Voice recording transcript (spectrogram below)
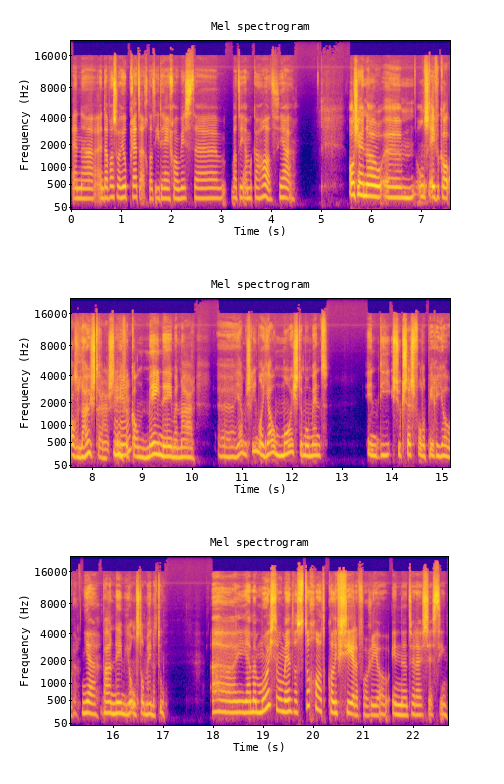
En, uh, en dat was wel heel prettig. Dat iedereen gewoon wist uh, wat hij aan elkaar had. Ja. Als jij nou um, ons even kan, als luisteraars mm -hmm. even kan meenemen naar uh, ja, misschien wel jouw mooiste moment in die succesvolle periode. Ja. Waar neem je ons dan mee naartoe? Uh, ja, mijn mooiste moment was toch wel het kwalificeren voor Rio in uh, 2016.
